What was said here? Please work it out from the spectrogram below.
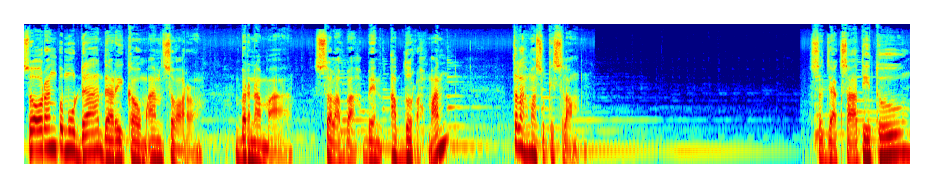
Seorang pemuda dari kaum Ansor bernama Salabah bin Abdurrahman telah masuk Islam. Sejak saat itu,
